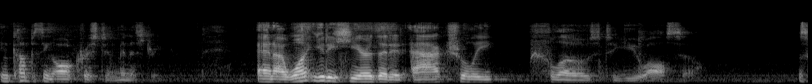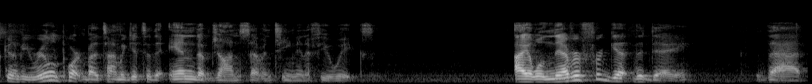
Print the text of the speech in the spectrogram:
encompassing all Christian ministry. And I want you to hear that it actually flows to you also. This is going to be real important by the time we get to the end of John 17 in a few weeks. I will never forget the day that,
